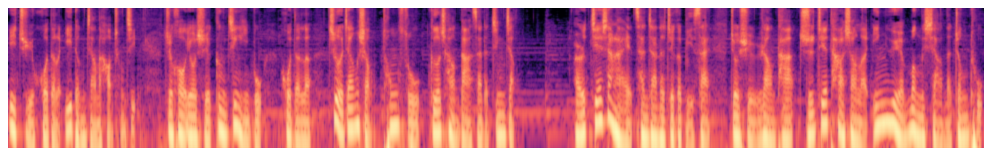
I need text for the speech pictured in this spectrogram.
一举获得了一等奖的好成绩。之后又是更进一步，获得了浙江省通俗歌唱大赛的金奖。而接下来参加的这个比赛，就是让他直接踏上了音乐梦想的征途。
